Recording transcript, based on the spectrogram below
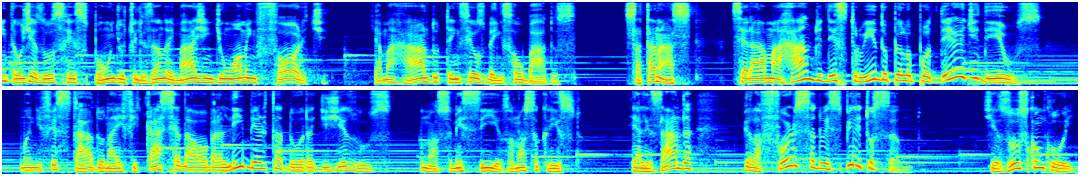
Então Jesus responde utilizando a imagem de um homem forte, que amarrado tem seus bens roubados. Satanás será amarrado e destruído pelo poder de Deus, manifestado na eficácia da obra libertadora de Jesus, o nosso Messias, o nosso Cristo, realizada pela força do Espírito Santo. Jesus conclui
